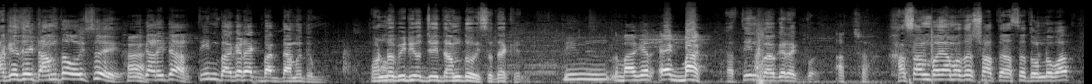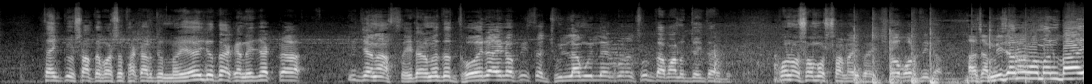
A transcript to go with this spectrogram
আগে যে দামটা হইছে হ্যাঁ। এই গাড়িটার তিন ভাগের এক ভাগ দামে দেবো। অন্য ভিডিওর যে দামটা হইছে দেখেন। তিন বাঘের এক বাঘ? আর তিন ভাগের এক ভাগ আচ্ছা। হাসান ভাই আমাদের সাথে আছে ধন্যবাদ। থ্যাংক ইউ সাথে পাশে থাকার জন্য। এই যে দেখেন এই যে একটা কি জানা আছে এটার মধ্যে ধৈর্য আইন অফিসে ঝুল্লা মুল্লা করে শুদ্ধা মানুষ যাইতে হবে। কোনো সমস্যা নাই ভাই সব অরিজিনাল আচ্ছা মিজানুর রহমান ভাই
